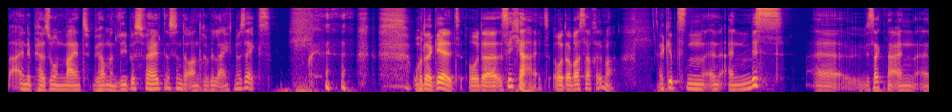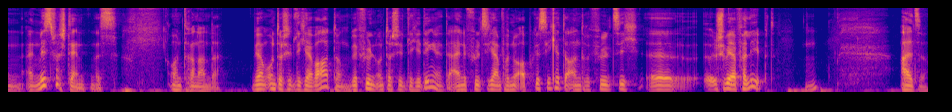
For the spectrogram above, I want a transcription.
eine Person meint, wir haben ein Liebesverhältnis und der andere will eigentlich nur Sex. oder Geld oder Sicherheit oder was auch immer. Da gibt es ein, ein, ein Miss, äh, wie sagt man, ein, ein, ein Missverständnis untereinander. Wir haben unterschiedliche Erwartungen, wir fühlen unterschiedliche Dinge. Der eine fühlt sich einfach nur abgesichert, der andere fühlt sich äh, schwer verliebt. Hm? Also,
